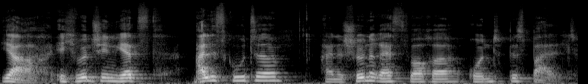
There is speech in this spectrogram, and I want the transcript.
Ja, ich wünsche Ihnen jetzt alles Gute, eine schöne Restwoche und bis bald.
